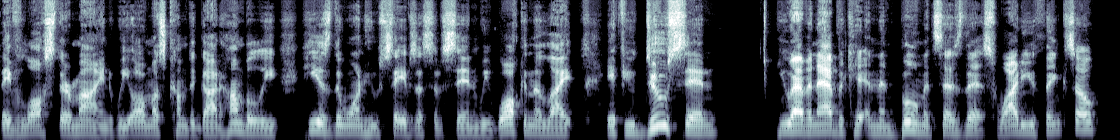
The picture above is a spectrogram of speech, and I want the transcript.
they've lost their mind. We all must come to God humbly. He is the one who saves us of sin. We walk in the light. If you do sin, you have an advocate, and then boom, it says this. Why do you think so?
